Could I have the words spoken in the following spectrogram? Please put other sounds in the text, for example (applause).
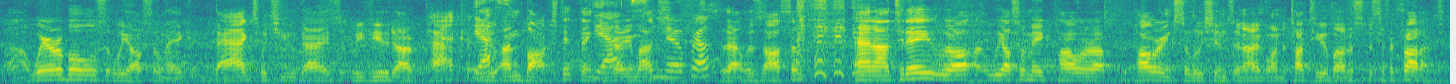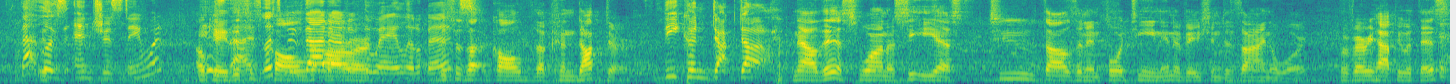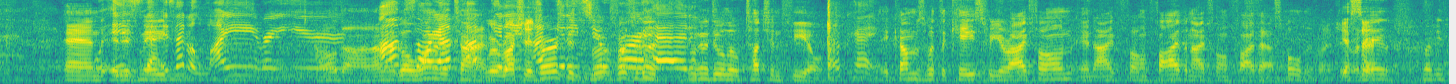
uh, wearables, we also make bags, which you guys reviewed our pack. Yes. You unboxed it, thank you very much. no problem. That was awesome. (laughs) and uh, today we, all, we also make power up powering solutions, and I want to talk to you about a specific product. That looks interesting. What is Okay, that? this is Let's called move that out our- of the way a little bit. This is uh, called the Conductor. the conductor. Now, this won a CES 2014 Innovation Design Award. We're very happy with this, and What it is is that? made. Is that a light right here? Hold on, I'm gonna go sorry, one at a I'm- I'm time. We're getting- rushing. I'm First, it's, too first far we're, gonna, ahead. we're gonna do a little touch and feel. Okay. It comes with the case for your iPhone, and iPhone 5 and iPhone 5S. Hold it right there. Yes, sir. Rene, Let me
